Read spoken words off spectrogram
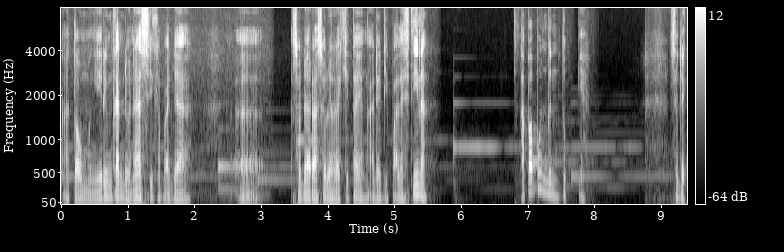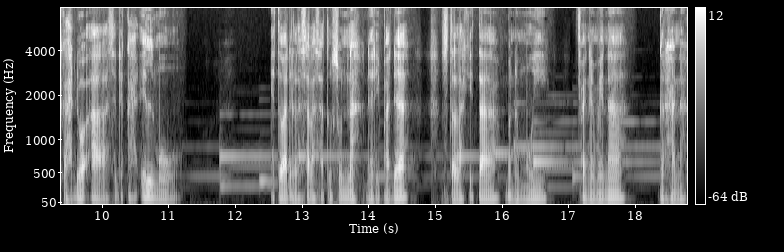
atau mengirimkan donasi kepada uh, saudara-saudara kita yang ada di Palestina. Apa pun bentuknya. Sedekah doa, sedekah ilmu. Itu adalah salah satu sunnah daripada setelah kita menemui fenomena gerhana.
